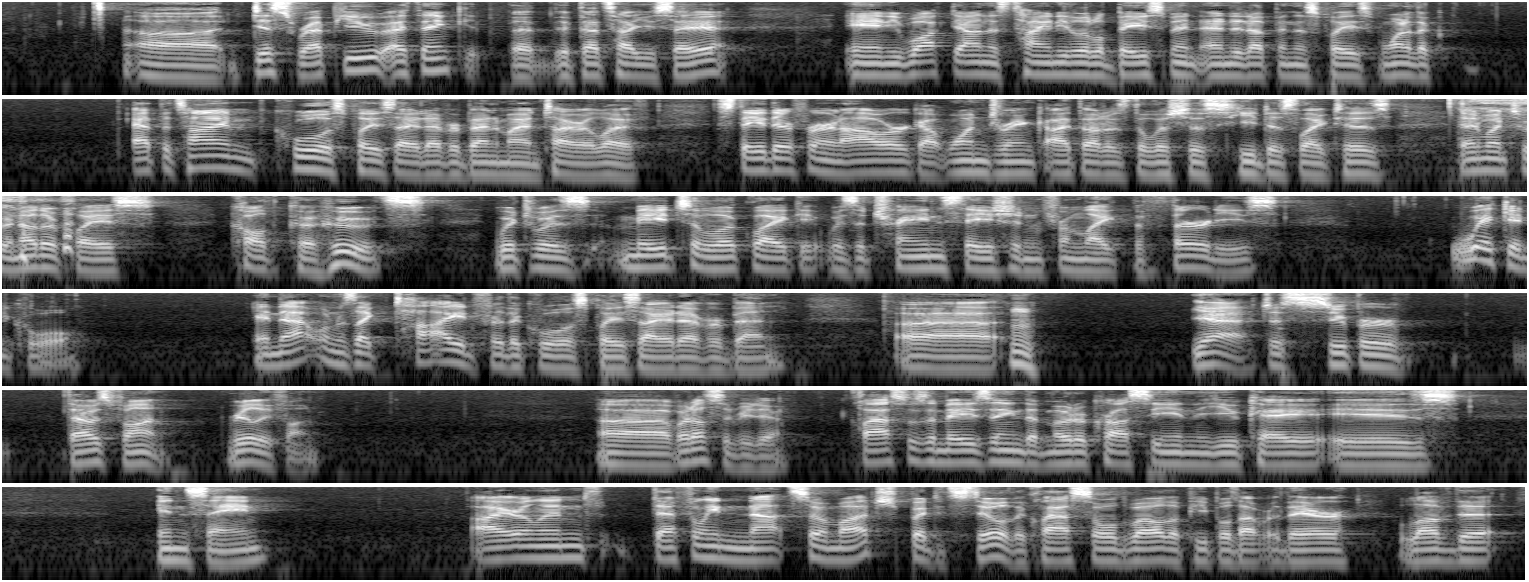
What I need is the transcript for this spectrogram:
uh, Disrepu, I think, if that's how you say it. And you walk down this tiny little basement ended up in this place one of the at the time coolest place i had ever been in my entire life. Stayed there for an hour got one drink i thought it was delicious he disliked his. Then went to another place called cahoots which was made to look like it was a train station from like the 30s wicked cool and that one was like tied for the coolest place i had ever been uh, yeah just super that was fun really fun uh, what else did we do? Class was amazing. The motocross scene in the UK is insane. Ireland, definitely not so much, but it's still the class sold well. The people that were there loved it.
